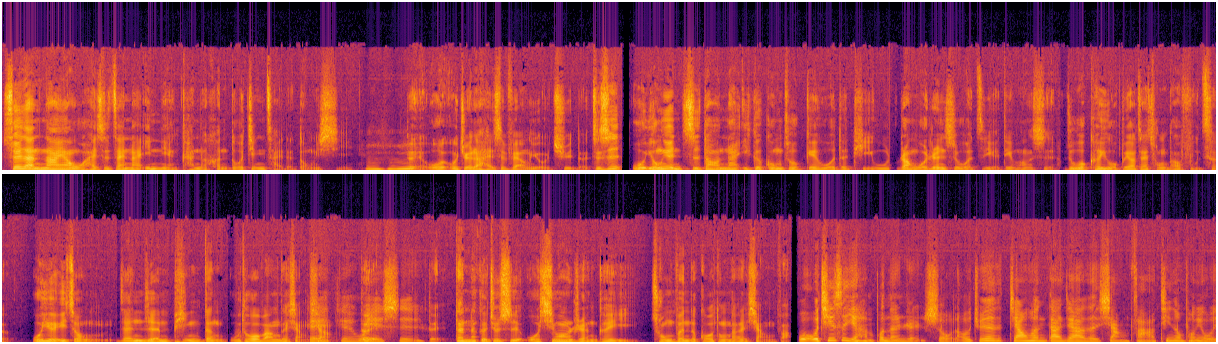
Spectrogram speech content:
虽然那样，我还是在那一年看了很多精彩的东西。嗯哼，对我我觉得还是非常有趣的。只是我永远知道那一个工作给我的体悟，让我认识我自己的地方是，如果可以，我不要再重蹈覆辙。我有一种人人平等乌托邦的想象，对，对，我也是。对，但那个就是我希望人可以充分的沟通他的想法。我我其实也很不能忍受了。我觉得交换大家的想法，听众朋友，我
